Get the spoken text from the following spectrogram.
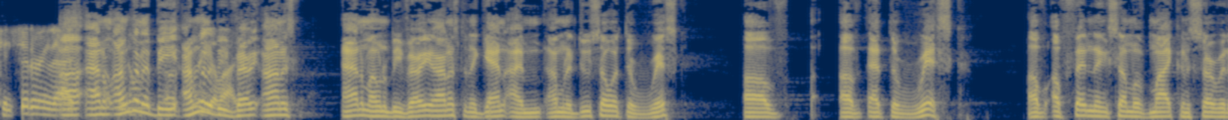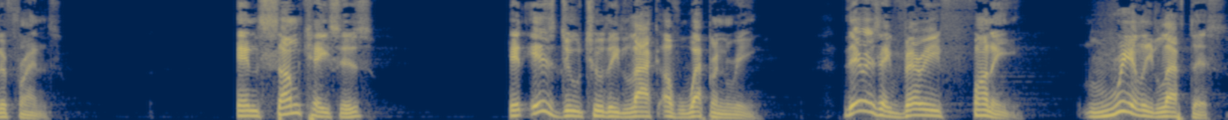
considering that. Uh, Adam, I'm going to be I'm going to be very honest. Adam, I'm going to be very honest, and again, I'm I'm going to do so at the risk of of at the risk of offending some of my conservative friends. In some cases, it is due to the lack of weaponry. There is a very funny, really leftist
